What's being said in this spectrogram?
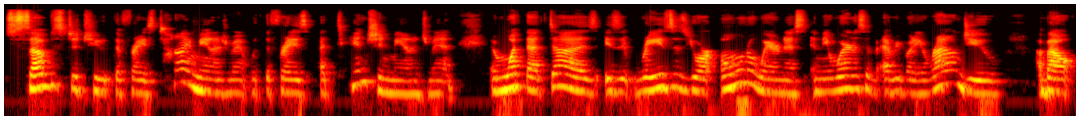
substitute the phrase time management with the phrase attention management. And what that does is it raises your own awareness and the awareness of everybody around you about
